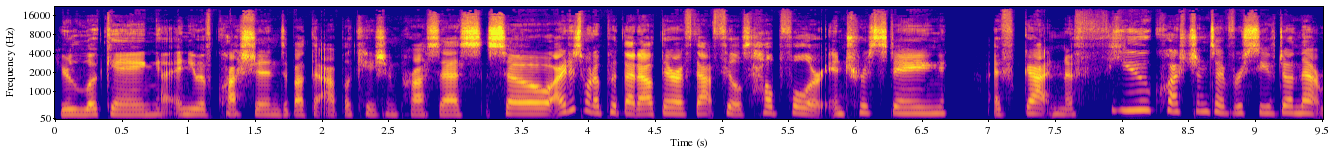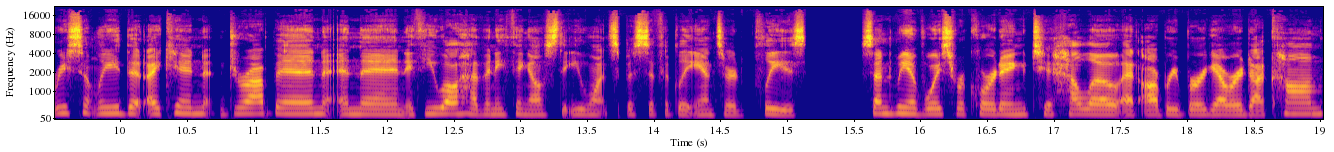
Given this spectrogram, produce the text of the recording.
you're looking and you have questions about the application process. So I just want to put that out there if that feels helpful or interesting. I've gotten a few questions I've received on that recently that I can drop in. And then if you all have anything else that you want specifically answered, please send me a voice recording to hello at aubreybergauer.com.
